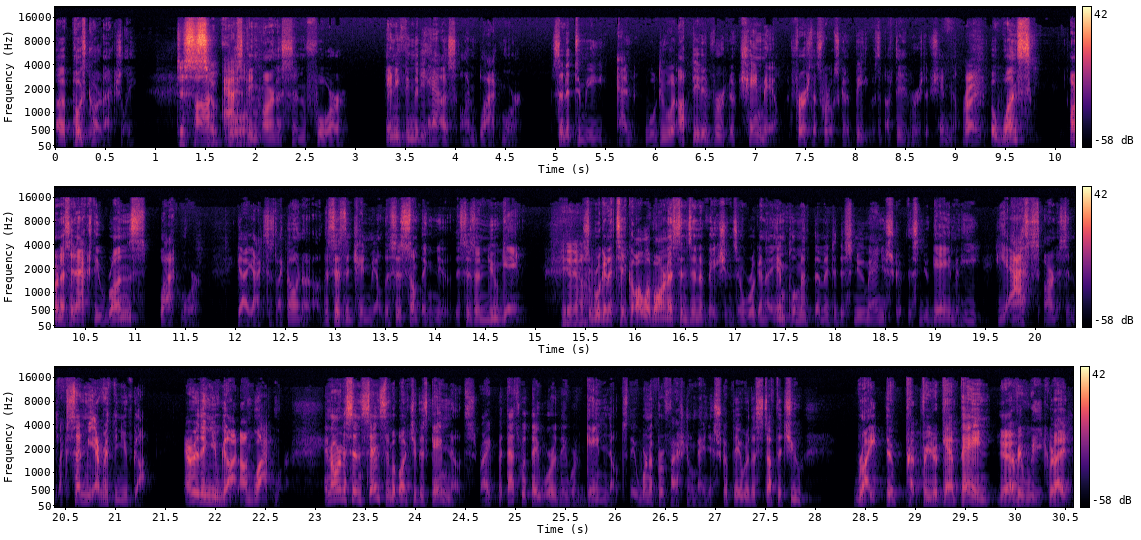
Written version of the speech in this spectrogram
a postcard actually, This is uh, so cool. asking Arneson for anything that he has on Blackmoor. Send it to me, and we'll do an updated version of Chainmail. At first, that's what it was going to be. It was an updated version of Chainmail. Right. But once Arneson actually runs Blackmoor, Gygax is like, oh, no, no, this isn't Chainmail. This is something new. This is a new game. yeah. So we're going to take all of Arneson's innovations and we're going to implement them into this new manuscript, this new game. And he, he asks Arneson, like, send me everything you've got, everything you've got on Blackmoor. And Arneson sends him a bunch of his game notes, right? But that's what they were. They were game notes. They weren't a professional manuscript. They were the stuff that you write to prep for your campaign Yeah. every week, right?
